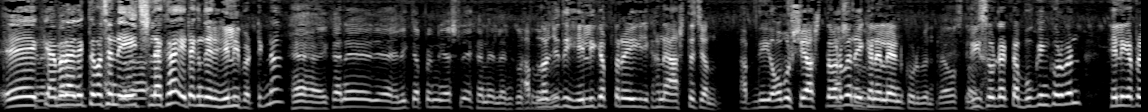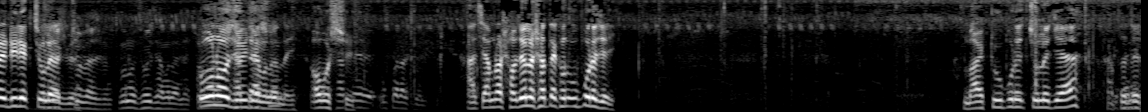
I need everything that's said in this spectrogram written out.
এই ক্যামেরায় দেখতে পাচ্ছেন এইচ লেখা এটা কিন্তু হেলিপ্যাড ঠিক না? হ্যাঁ হ্যাঁ এখানে হেলিকপ্টার নিয়ে আসলে এখানে ল্যান্ড করতে আপনার যদি হেলিকপ্টারে এখানে আসতে চান আপনি অবশ্যই আসতে পারবেন এখানে ল্যান্ড করবেন। রিসোর্ট একটা বুকিং করবেন হেলিকপ্টারে ডিরেক্ট চলে আসবেন। চলে আসবেন। কোনো ঝই ঝামেলা নেই। কোনো ঝই ঝামেলা নেই অবশ্যই। উপর আচ্ছা আমরা সজলের সাথে এখন উপরে যাই। আমরা একটু উপরে চলে যা। আপনাদের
